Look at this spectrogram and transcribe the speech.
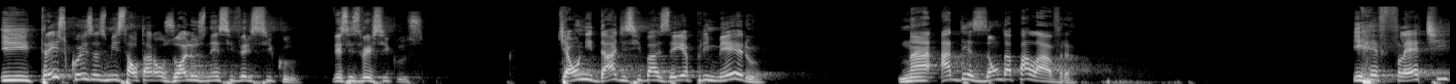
E três coisas me saltaram aos olhos nesse versículo, nesses versículos. Que a unidade se baseia primeiro na adesão da palavra e reflete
